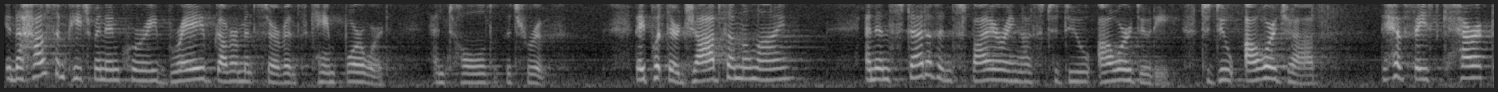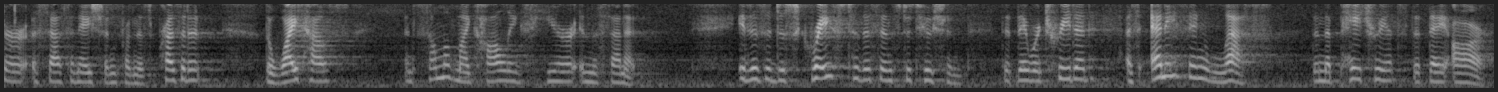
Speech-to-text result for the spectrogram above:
In the House impeachment inquiry, brave government servants came forward and told the truth. They put their jobs on the line, and instead of inspiring us to do our duty, to do our job, they have faced character assassination from this president, the White House, and some of my colleagues here in the Senate. It is a disgrace to this institution that they were treated as anything less than the patriots that they are.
